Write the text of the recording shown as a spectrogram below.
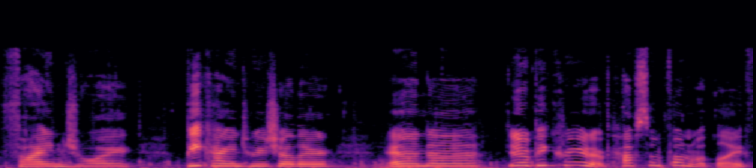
find joy, be kind to each other, and, uh, you know, be creative. Have some fun with life.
